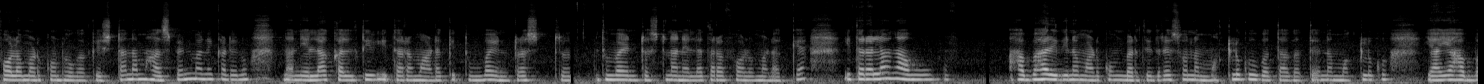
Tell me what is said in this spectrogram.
ಫಾಲೋ ಮಾಡ್ಕೊಂಡು ಹೋಗೋಕ್ಕೆ ಇಷ್ಟ. ನಮ್ಮ ಹಸ್ಬೆಂಡ್ ಮನೆ ಕಡೆನೂ ನಾನು ಎಲ್ಲ ಕಲ್ತು ಈ ಥರ ಮಾಡೋಕ್ಕೆ ತುಂಬ ಇಂಟ್ರೆಸ್ಟ್ ತುಂಬ ಇಂಟ್ರೆಸ್ಟ್ ನಾನು ಎಲ್ಲ ಥರ ಫಾಲೋ ಮಾಡೋಕ್ಕೆ. ಈ ಥರ ಎಲ್ಲ ನಾವು ಹಬ್ಬ ಹರಿದಿನ ಮಾಡ್ಕೊಂಡು ಬರ್ತಿದ್ರೆ ಸೊ ನಮ್ಮ ಮಕ್ಳಿಗೂ ಗೊತ್ತಾಗುತ್ತೆ. ನಮ್ಮ ಮಕ್ಳಿಗೂ ಯಾವ ಹಬ್ಬ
